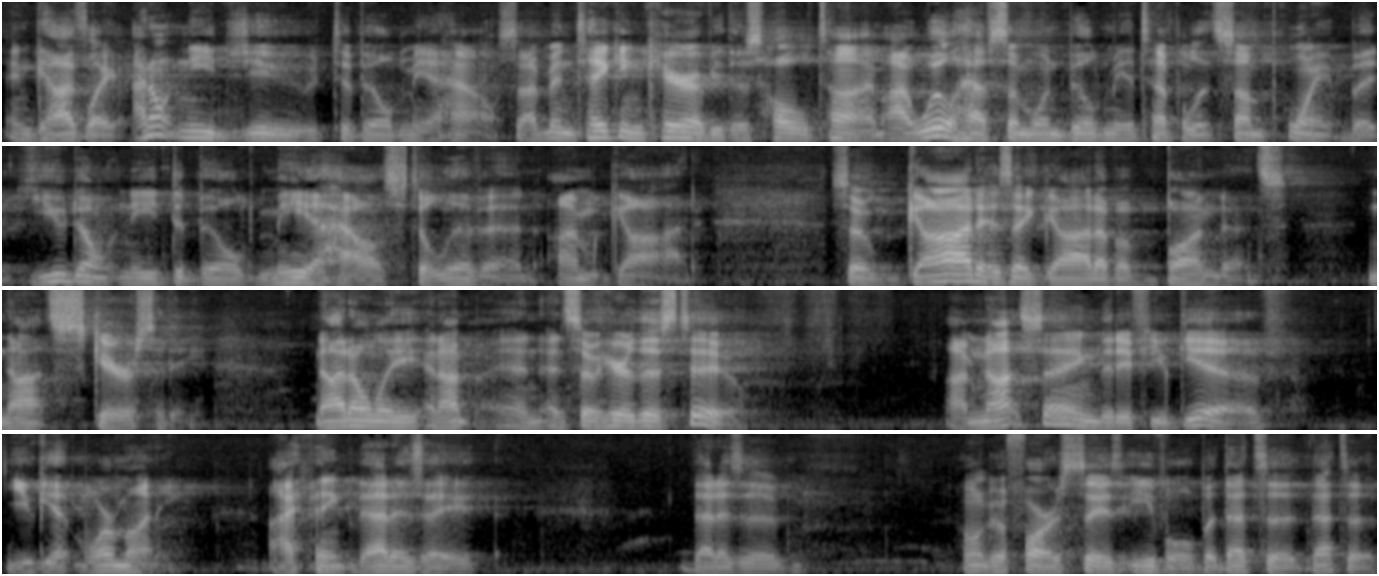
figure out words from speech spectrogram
And God's like, I don't need you to build me a house. I've been taking care of you this whole time. I will have someone build me a temple at some point, but you don't need to build me a house to live in. I'm God. So God is a God of abundance, not scarcity. Not only, and, I'm, and, and so hear this too. I'm not saying that if you give, you get more money. I think that is a, that is a, I won't go far as to say is evil, but that's a, that's a,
